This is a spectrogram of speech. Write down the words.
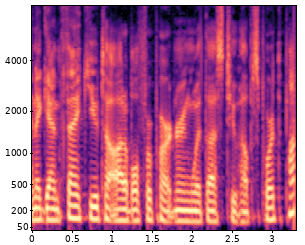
And again, thank you to Audible for partnering with us to help support the podcast.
